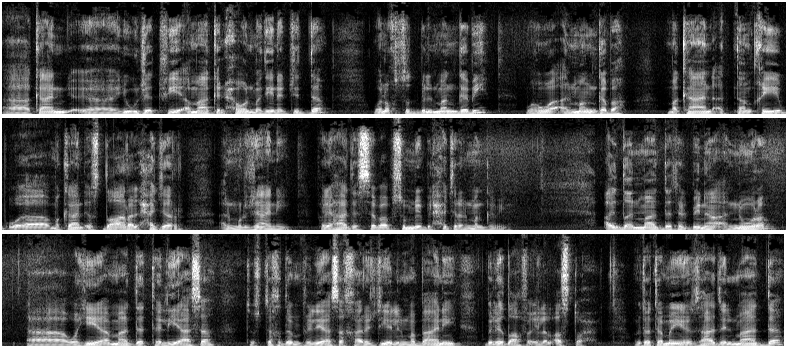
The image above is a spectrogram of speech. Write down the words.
آه، كان آه، يوجد في أماكن حول مدينة جدة. ونقصد بالمنقبي وهو المنقبة. مكان التنقيب ومكان إصدار الحجر المرجاني. فلهذا السبب سمي بالحجر المنقبي. أيضا مادة البناء النورة آه، وهي مادة الياسة تستخدم في الياسة خارجية للمباني بالإضافة إلى الأسطح. وتتميز هذه المادة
